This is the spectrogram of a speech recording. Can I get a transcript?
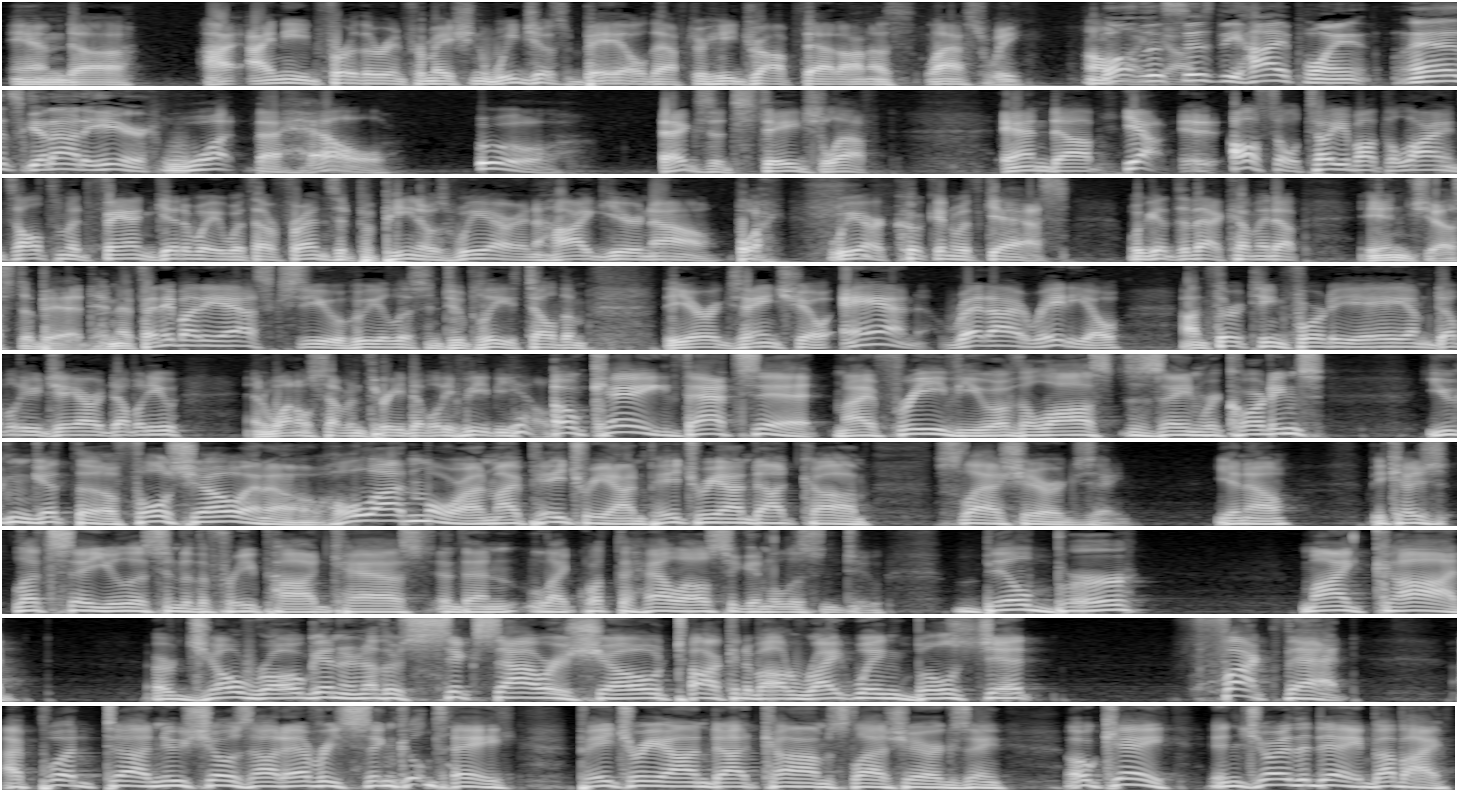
And uh, I, I need further information. We just bailed after he dropped that on us last week. Oh well, this God. is the high point. Let's get out of here. What the hell? Ooh. Exit stage left. And uh, yeah, also tell you about the Lions Ultimate Fan Getaway with our friends at Pepino's. We are in high gear now. Boy, we are cooking with gas. We'll get to that coming up in just a bit. And if anybody asks you who you listen to, please tell them the Eric Zane Show and Red Eye Radio on 1340 AM WJRW and 1073 WBBL. Okay, that's it. My free view of the Lost Zane recordings. You can get the full show and a whole lot more on my Patreon, patreon.com slash Eric Zane. You know, because let's say you listen to the free podcast and then, like, what the hell else are you going to listen to? Bill Burr? My God. Or Joe Rogan, another six hour show talking about right wing bullshit? Fuck that. I put uh, new shows out every single day. Patreon.com slash Eric Zane. Okay, enjoy the day. Bye bye.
